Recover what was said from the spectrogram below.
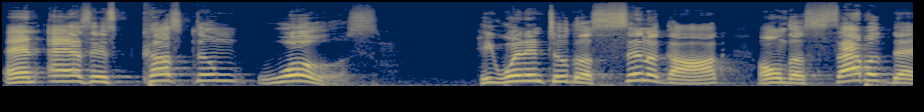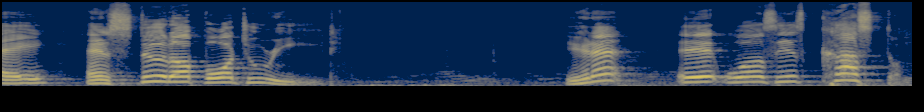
And as his custom was, he went into the synagogue on the Sabbath day and stood up for to read. You hear that? It was his custom,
